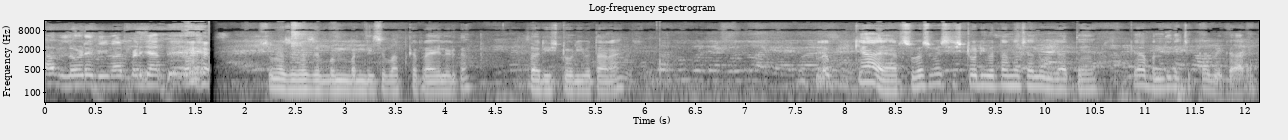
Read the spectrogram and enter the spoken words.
अब लोड़े बीमार पड़ जाते हैं। सुबह सुबह से बं- बंदी से बात कर रहा है लड़का। सारी स्टोरी बता रहा है। मतलब क्या यार सुबह सुबह से स्टोरी बताना चालू हो जाते हैं। क्या बंदी का चक्कर बेकार है।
